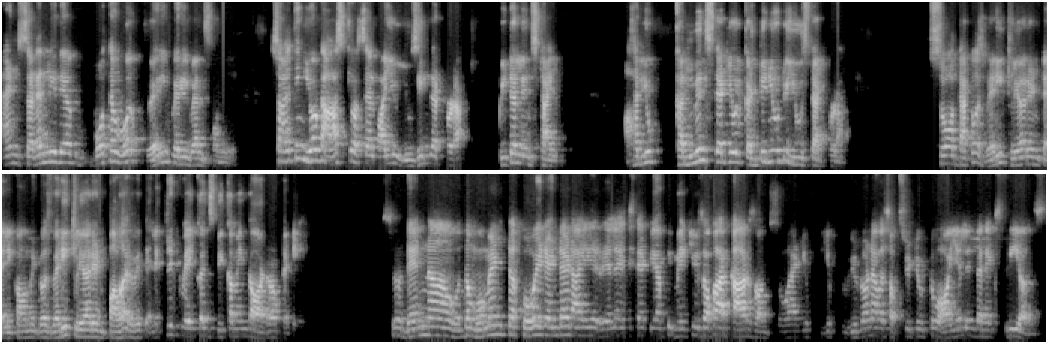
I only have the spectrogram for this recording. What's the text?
And suddenly they both have worked very, very well for me. So I think you have to ask yourself, are you using that product? Peter Lynch style. are you convinced that you will continue to use that product? So that was very clear in telecom. It was very clear in power with electric vehicles becoming the order of the day. So then uh, the moment uh, COVID ended, I realized that we have to make use of our cars also. And you, you, you don't have a substitute to oil in the next three years.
